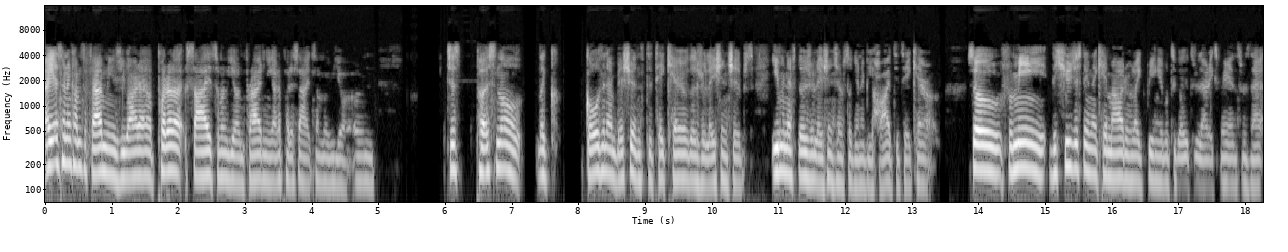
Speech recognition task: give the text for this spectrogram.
I guess when it comes to families, you gotta put aside some of your own pride and you gotta put aside some of your own just personal like goals and ambitions to take care of those relationships, even if those relationships are gonna be hard to take care of. So for me, the hugest thing that came out of like being able to go through that experience was that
